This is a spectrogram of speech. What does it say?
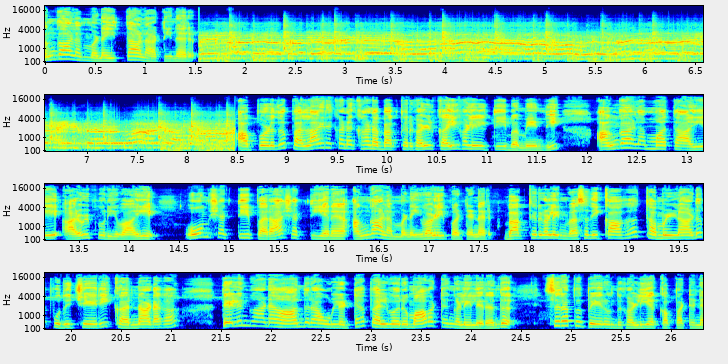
அங்காளம்மனை தாளாட்டினர். அப்பொழுது பல்லாயிரக்கணக்கான பக்தர்கள் கைகளில் தீபமேந்தி அங்காளம்மா தாயே அருள் புரிவாயே. ஓம் சக்தி பராசக்தி என அங்காளம்மனை வழிபட்டனர். பக்தர்களின் வசதிக்காக தமிழ்நாடு புதுச்சேரி கர்நாடகா தெலுங்கானா ஆந்திரா உள்ளிட்ட பல்வேறு மாவட்டங்களிலிருந்து சிறப்பு பேருந்துகள் இயக்கப்பட்டன.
